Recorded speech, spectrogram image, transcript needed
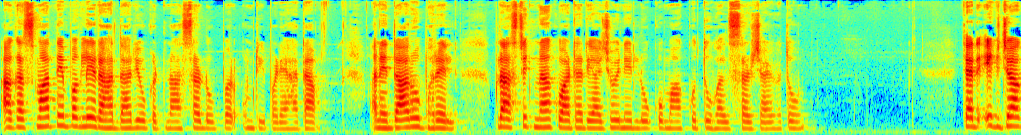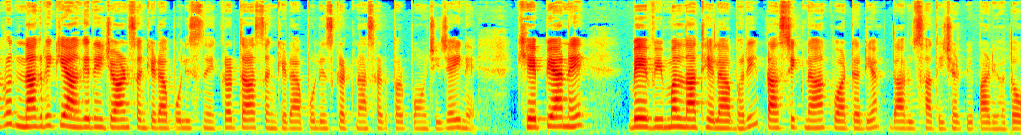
અકસ્માતને પગલે રાહદારીઓ ઘટના સ્થળ ઉપર ઉમટી પડ્યા હતા અને દારૂ ભરેલ પ્લાસ્ટિકના ક્વાટરિયા જોઈને લોકોમાં કુતૂહલ સર્જાયું હતું. ત્યારે એક જાગૃત નાગરિકે અંગેની જાણ સંખેડા પોલીસને કરતા સંખેડા પોલીસ ઘટના સ્થળ પર પહોંચી જઈને ખેપિયાને બે વિમલના થેલા ભરી પ્લાસ્ટિકના ક્વાટરિયા દારૂ સાથે ઝડપી પાડ્યો હતો.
